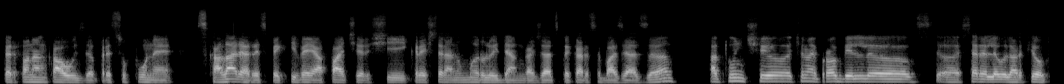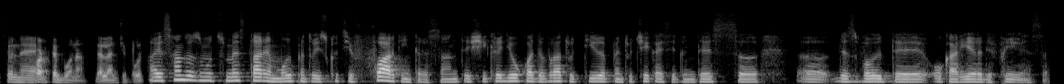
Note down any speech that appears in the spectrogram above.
persoana în cauză presupune scalarea respectivei afaceri și creșterea numărului de angajați pe care se bazează, atunci uh, cel mai probabil uh, SRL-ul ar fi o opțiune foarte bună de la început. Alexandru, îți mulțumesc tare mult pentru o discuție foarte interesantă și cred eu cu adevărat utilă pentru cei care se gândesc să dezvolte o carieră de freelancer.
